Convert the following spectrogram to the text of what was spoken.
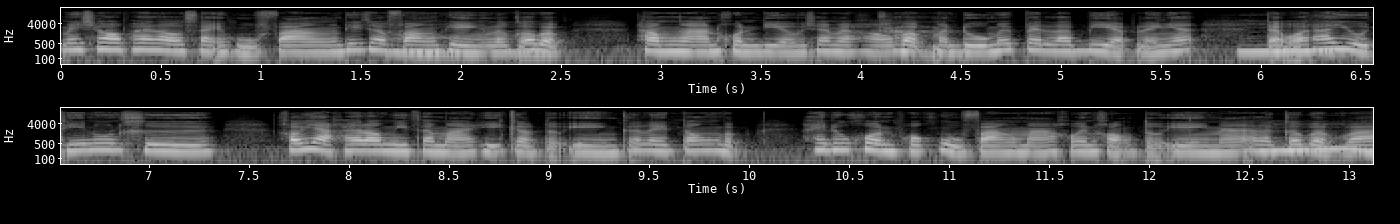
ไม่ชอบให้เราใส่หูฟังที่จะฟังเพลงแล้วก็แบบ ทำงานคนเดียวใช่ไหมคะแบบมันดูไม่เป็นระเบียบอะไรเงี้ย แต่ว่าถ้าอยู่ที่นู่นคือ เขาอยากให้เรามีสมาธิกับตัวเองก็เลยต้องแบบให้ทุกคนพกหูฟังมาคนของตัวเองนะ แล้วก็แบบว่า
